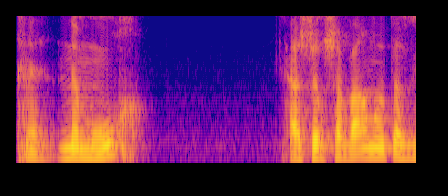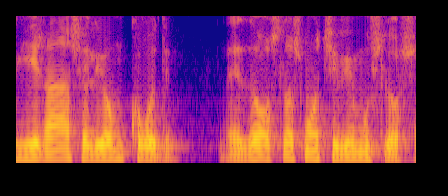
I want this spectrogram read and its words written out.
הנמוך, כאשר שברנו את הסגירה של יום קודם, לאזור 373.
